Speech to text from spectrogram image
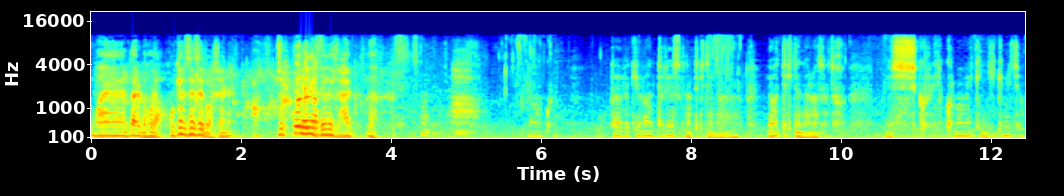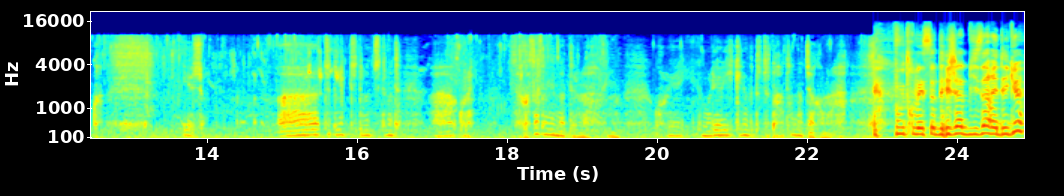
お前誰かほら保健の先生とか知らないちょっと呼んできます呼んできて早くなだいぶ基盤取りやすくなってきてんな弱ってきてんだな外 よしこれこのまま一気に引き抜いちゃおうかよいしょあーちょっと待ってちょっと待ってちょっと待ってあーこれ逆さ富になってるな、うんこれ無理やり引き抜くとちょっと後になっちゃうかもな Vous trouvez ça déjà bizarre et dégueu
